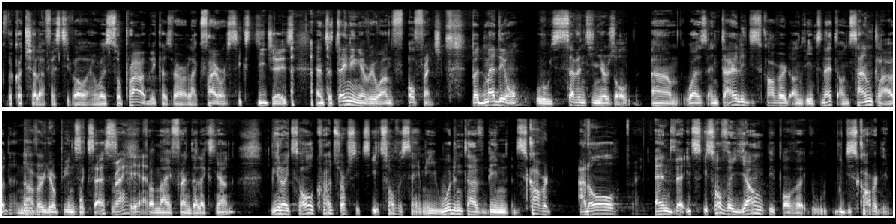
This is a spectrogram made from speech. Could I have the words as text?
the Coachella Festival and I was so proud because there are like five or six DJs entertaining everyone, all French. But Madeon, who is 17 years old, um, was entirely discovered on the internet on SoundCloud, another mm-hmm. European success right, yeah. from my friend Alex Ljung. You know, it's all crowdsourced. It's, it's all the same. He wouldn't have been discovered at all. Right. And it's, it's all the young people who, who discovered him.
